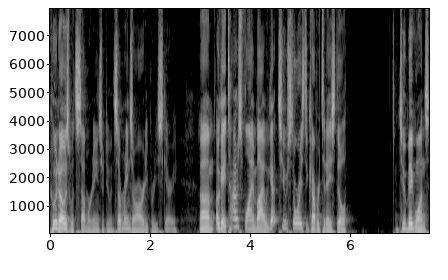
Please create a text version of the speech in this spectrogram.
who knows what submarines are doing? Submarines are already pretty scary. Um, okay, time's flying by. We got two stories to cover today still. Two big ones.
